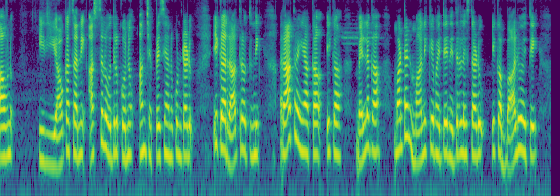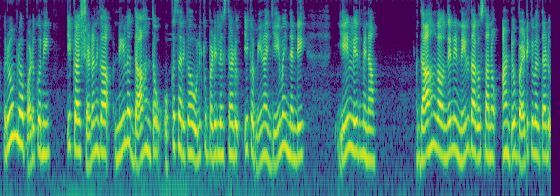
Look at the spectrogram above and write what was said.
అవును ఇది అవకాశాన్ని అస్సలు వదులుకోను అని చెప్పేసి అనుకుంటాడు. ఇక రాత్రి అవుతుంది రాత్రి అయ్యాక ఇక మెల్లగా మటన్ మాణిక్యం అయితే నిద్రలేస్తాడు. ఇక బాలు అయితే రూమ్లో పడుకొని ఇక సడన్గా నీళ్ళ దాహంతో ఒక్కసారిగా ఉలిక్కిపడి లేస్తాడు. ఇక మీనా ఏమైందండి? ఏం లేదు మీనా దాహంగా ఉంది నేను నీళ్ళు తాగొస్తాను అంటూ బయటికి వెళ్తాడు.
